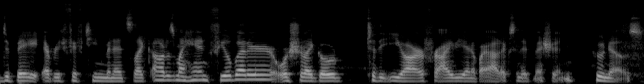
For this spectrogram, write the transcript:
debate every 15 minutes like, oh, does my hand feel better or should I go to the ER for IV antibiotics and admission? Who knows?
